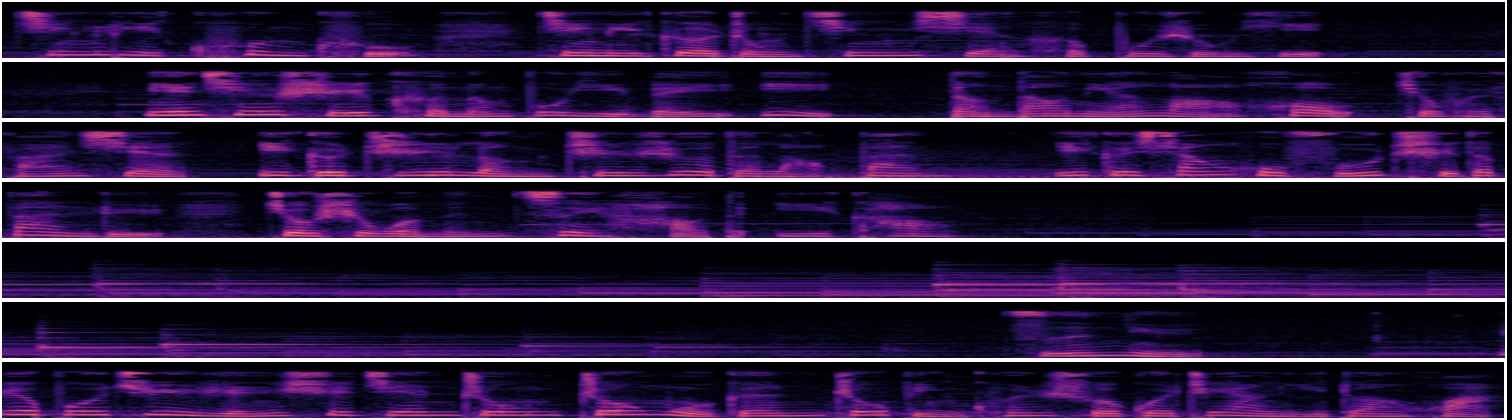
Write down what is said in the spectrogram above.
经历困苦，经历各种惊险和不如意。年轻时可能不以为意，等到年老后，就会发现，一个知冷知热的老伴，一个相互扶持的伴侣，就是我们最好的依靠。子女，热播剧《人世间》中，周母跟周秉昆说过这样一段话：“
